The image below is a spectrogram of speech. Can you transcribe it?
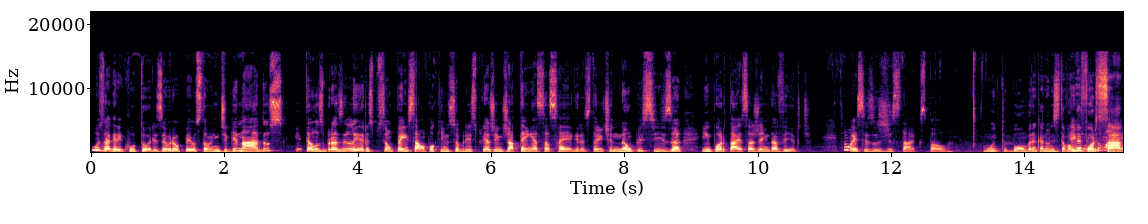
Os agricultores europeus estão indignados, então os brasileiros precisam pensar um pouquinho sobre isso, porque a gente já tem essas regras. Então a gente não precisa importar essa agenda verde. São esses os destaques, Paula. Muito bom, Branca Nunes. Então vamos Tem reforçar.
